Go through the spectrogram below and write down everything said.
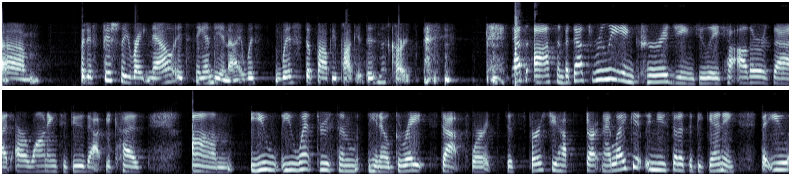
um, but officially, right now, it's Sandy and I with with the Poppy Pocket business cards. that's awesome, but that's really encouraging, Julie, to others that are wanting to do that because um, you you went through some you know great steps where it's just first you have to start, and I like it when you said at the beginning that you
